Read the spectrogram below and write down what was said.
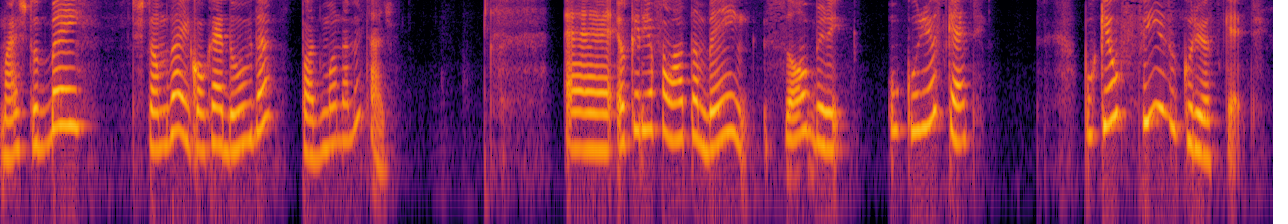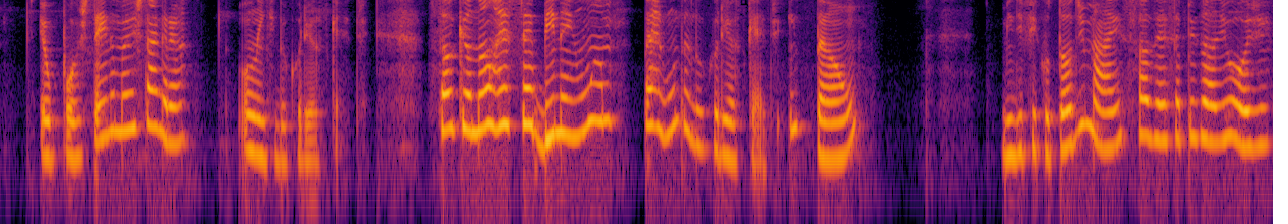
Mas tudo bem. Estamos aí. Qualquer dúvida, pode mandar mensagem. É, eu queria falar também sobre o Curious Cat. Porque eu fiz o Curious Cat eu postei no meu Instagram o link do Curious Cat. Só que eu não recebi nenhuma pergunta do Curious Cat. Então, me dificultou demais fazer esse episódio hoje.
